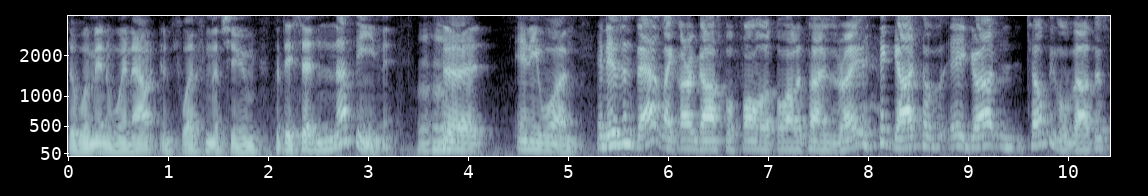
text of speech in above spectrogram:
the women went out and fled from the tomb, but they said nothing to anyone. And isn't that like our gospel follow up a lot of times, right? God tells, "Hey, go out and tell people about this,"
